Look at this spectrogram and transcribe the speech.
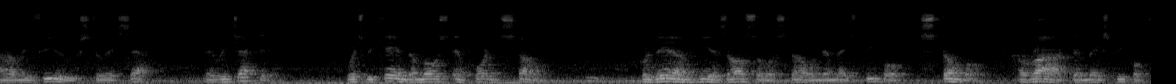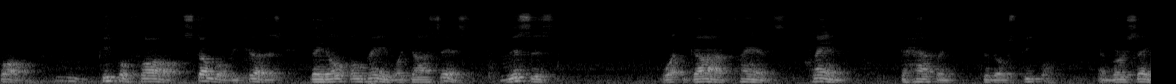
uh, refused to accept. They rejected him, which became the most important stone. For them, he is also a stone that makes people stumble, a rock that makes people fall. Mm. People fall, stumble because they don't obey what God says. This is what God plans, planned to happen to those people. And verse 8,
